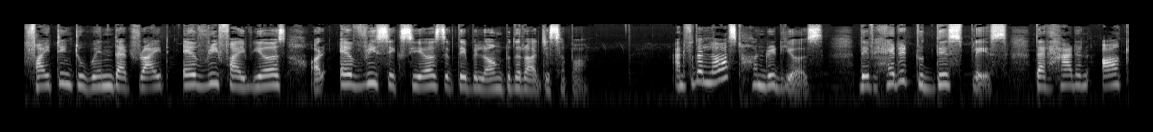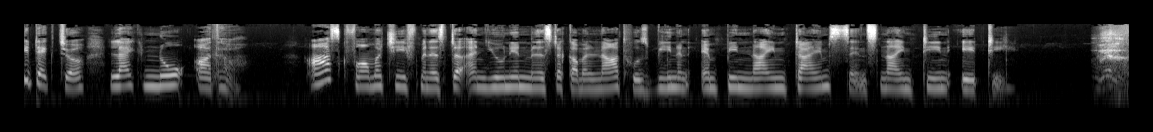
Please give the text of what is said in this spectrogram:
fighting to win that right every five years or every six years if they belong to the Rajya Sabha. And for the last hundred years, they've headed to this place that had an architecture like no other. Ask former Chief Minister and Union Minister Kamal Nath, who's been an MP nine times since 1980. Well,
